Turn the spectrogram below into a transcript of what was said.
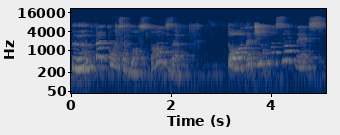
tanta coisa gostosa toda de uma só vez.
